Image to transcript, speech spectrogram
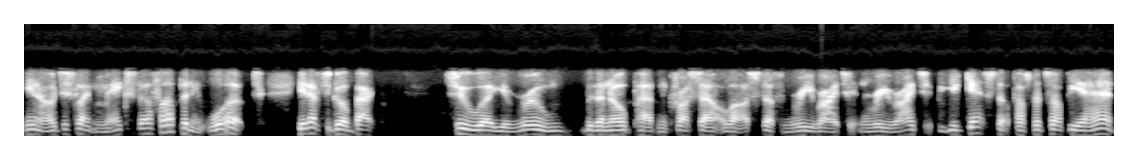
You know, just like make stuff up, and it worked. You'd have to go back to uh, your room with a notepad and cross out a lot of stuff and rewrite it and rewrite it, but you get stuff off the top of your head.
